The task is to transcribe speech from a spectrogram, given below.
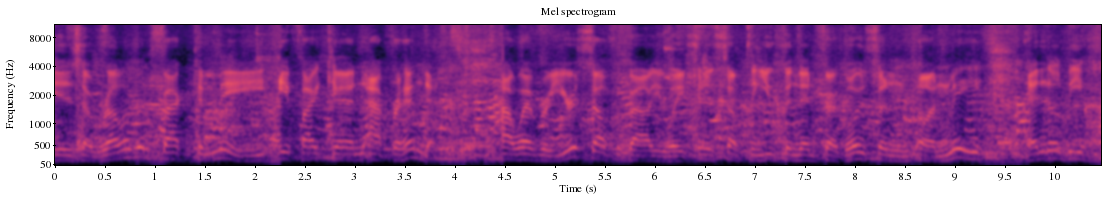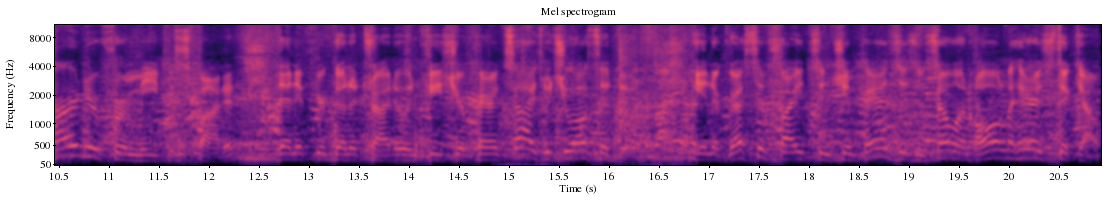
is a relevant fact to me if I can apprehend it. However, your self-evaluation is something you can then vergrößern on me, and it'll be harder for me to spot it than if you're going to try to increase your parent size, which you also do. In aggressive fights in chimpanzees and so on, all the hairs stick out.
